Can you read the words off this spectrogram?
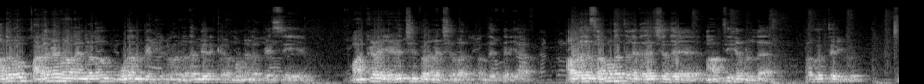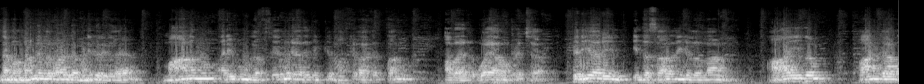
அதுவும் பழமைவாதங்களும் மூட நம்பிக்கைகளும் நிரம்பி இருக்கிற மண்ணில பேசி மக்களை எழுச்சி பெற வச்சவர் தந்தை பெரியார். அவரது சமூகத்துல கிடைச்சது நாத்திகம் இல்ல பகுத்தறிவு. நம்ம மண்ணில் வாழ்ந்த மனிதர்களை மானமும் அறிவும் உள்ள சுயமரியாதை மிக்க மக்களாகத்தான் அவர் ஓயாம பேச்சார் பெரியாரின் இந்த சாதனைகள் எல்லாம் ஆயுதம் ஆண்டாத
